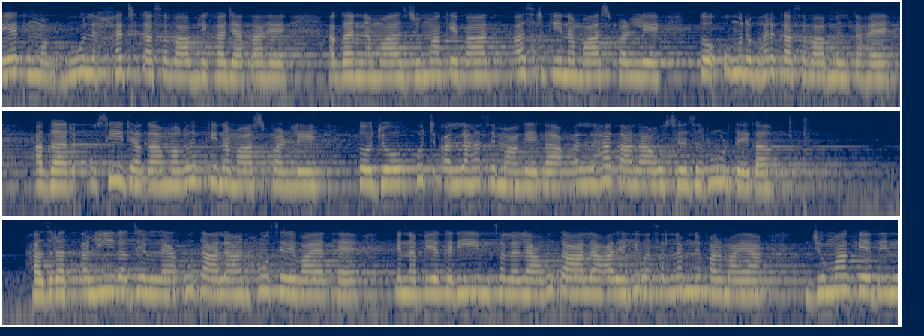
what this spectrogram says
एक मकबूल हज का सवाब लिखा जाता है। अगर नमाज़ जुमा के बाद असर की नमाज़ पढ़ ले तो उम्र भर का सवाब मिलता है। अगर उसी जगह मगरिब की नमाज़ पढ़ ले तो जो कुछ अल्लाह से मांगेगा, अल्लाह ताला उसे ज़रूर देगा। हज़रत अली रज़ी अल्लाह से रिवायत है कि नबी करीम सल्लल्लाहु अलैहि वसल्लम ने फरमाया जुमा के दिन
